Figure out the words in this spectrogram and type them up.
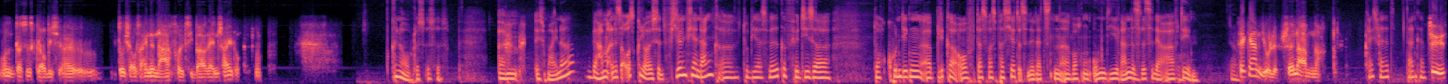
Und das ist, glaube ich, durchaus eine nachvollziehbare Entscheidung. Genau, das ist es. Ähm, ich meine, wir haben alles ausgeleuchtet. Vielen, vielen Dank, äh, Tobias Wilke, für diese doch kundigen äh, Blicke auf das, was passiert ist in den letzten äh, Wochen um die Landesliste der AfD. Ja. Sehr gern, Jule. Schönen Abend noch. Gleichfalls. Danke. Tschüss.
